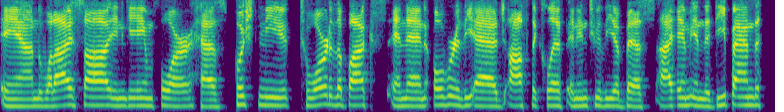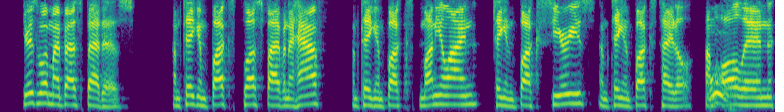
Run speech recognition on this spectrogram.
and what I saw in Game Four has pushed me toward the Bucks and then over the edge, off the cliff, and into the abyss. I am in the deep end. Here's what my best bet is: I'm taking Bucks plus five and a half. I'm taking Bucks money line, taking Bucks series. I'm taking Bucks title. I'm Ooh. all in.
